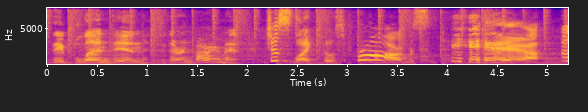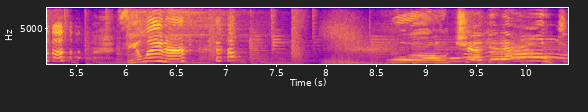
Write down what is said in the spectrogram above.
they blend in to their environment, just like those frogs. Yeah. See you later. Whoa, check it out.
